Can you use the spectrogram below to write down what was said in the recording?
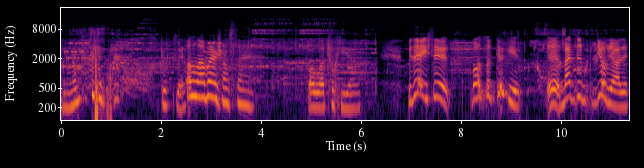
Bilmem. çok güzel. Allah baya şanslı. Vallahi çok iyi ya. Bir de işte bazıları diyor ki e, ben de diyorum yani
